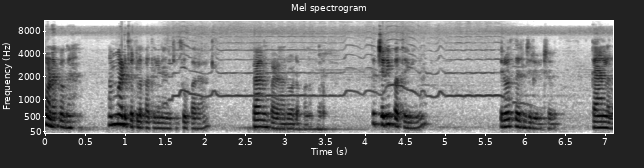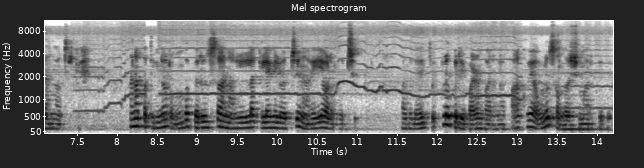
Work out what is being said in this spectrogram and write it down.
வணக்கங்க நம்ம இடத்துல பார்த்தீங்கன்னா எனக்கு சூப்பராக பேன் பழம் அறுவடை பண்ண போகிறோம் இந்த செடி பார்த்தீங்கன்னா இருபத்தஞ்சு லிட்டர் கேனில் தாங்க வச்சுருக்கேன். ஆனால் பார்த்தீங்கன்னா ரொம்ப பெருசாக நல்லா கிளைகள் வச்சு நிறைய வளர்ந்துச்சு அதில் எவ்வளோ பெரிய பழம் பாருங்கள் பார்க்கவே அவ்வளோ சந்தோஷமாக இருக்குது.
